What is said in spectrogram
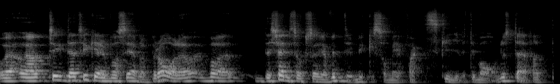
Och jag, och jag ty, där tycker jag det var så jävla bra. Det, var, det kändes också, jag vet inte hur mycket som är faktiskt skrivet i manus där för att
